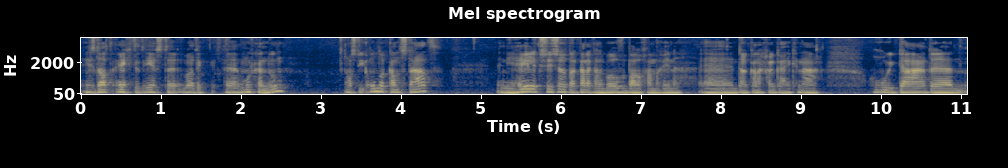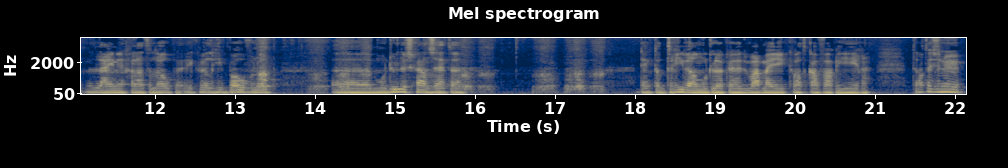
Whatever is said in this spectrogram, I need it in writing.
is dat echt het eerste wat ik uh, moet gaan doen. Als die onderkant staat en die helix is er, dan kan ik aan de bovenbouw gaan beginnen. En dan kan ik gaan kijken naar hoe ik daar de lijnen ga laten lopen. Ik wil hier bovenop uh, modules gaan zetten. Ik denk dat drie wel moet lukken, waarmee ik wat kan variëren. Dat is nu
